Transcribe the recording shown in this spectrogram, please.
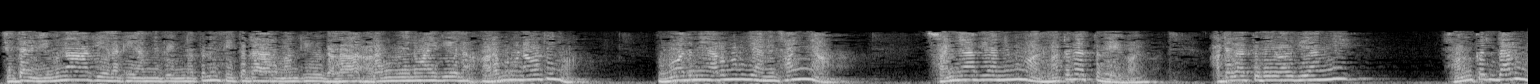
සිත නිමුණා කියලා කියන්නේ පින්නතුනේ සිතට අර මං කියව ගලා අරමුණු වෙනවයි කියලා අරමුණු නවතිනවා. මොනවද මේ අරමුණු කියන්නේ සංඥා. සංඥා කියන්නේ මොනවද? හටගත්ත දේවල්. හටගත්ත දේවල් කියන්නේ සංකත ධර්ම.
